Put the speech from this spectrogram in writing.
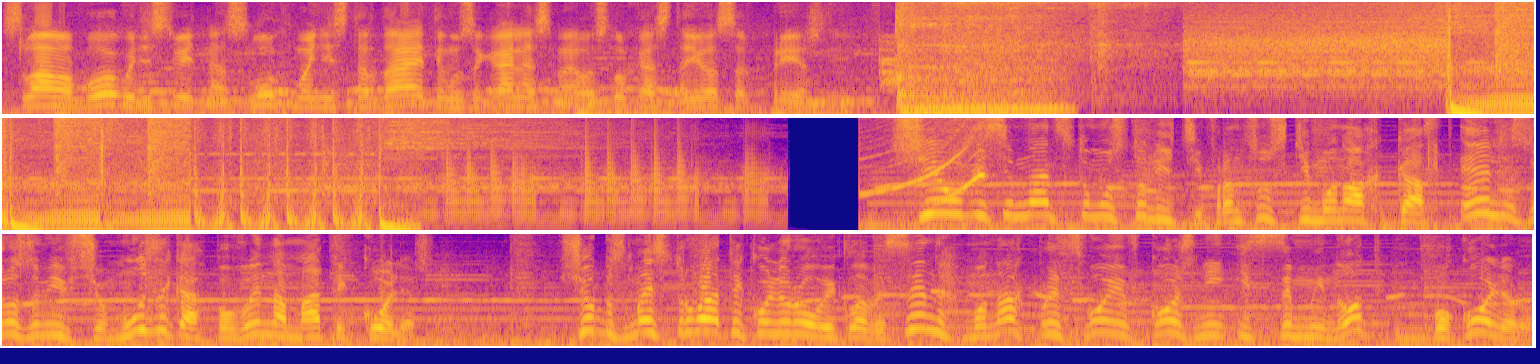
слава богу, действительно, слух мой не страдает, и музыкальность моего слуха остается прежней. У 18 столітті французький монах Каст Ель зрозумів, що музика повинна мати колір. Щоб змайструвати кольоровий клавесин, монах присвоїв кожній із семи нот по кольору.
